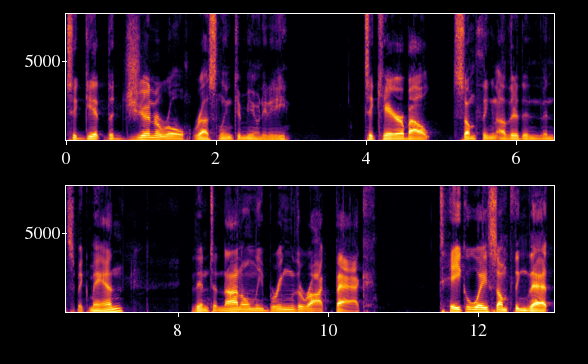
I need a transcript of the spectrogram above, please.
to get the general wrestling community to care about something other than Vince McMahon than to not only bring The Rock back, take away something that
